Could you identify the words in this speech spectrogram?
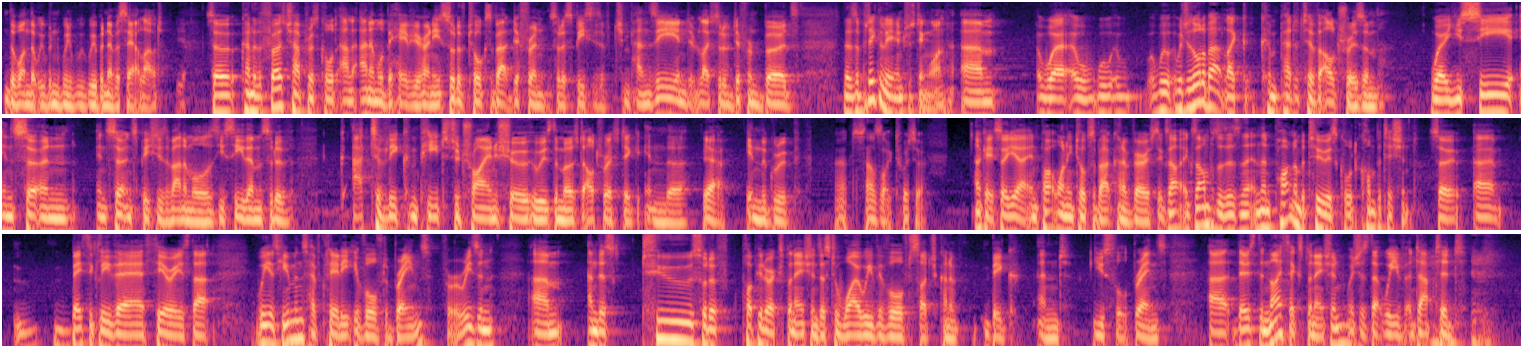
the one that we would, we, we, would never say out loud. Yeah. So, kind of the first chapter is called Animal Behavior, and he sort of talks about different sort of species of chimpanzee and like sort of different birds. There's a particularly interesting one um, where, which is all about like competitive altruism, where you see in certain in certain species of animals, you see them sort of actively compete to try and show who is the most altruistic in the yeah in the group. That sounds like Twitter. Okay, so yeah, in part one he talks about kind of various exa- examples of this, and then part number two is called competition. So um, basically, their theory is that we as humans have clearly evolved brains for a reason, um, and there's two sort of popular explanations as to why we've evolved such kind of big and useful brains. Uh, there's the nice explanation, which is that we've adapted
